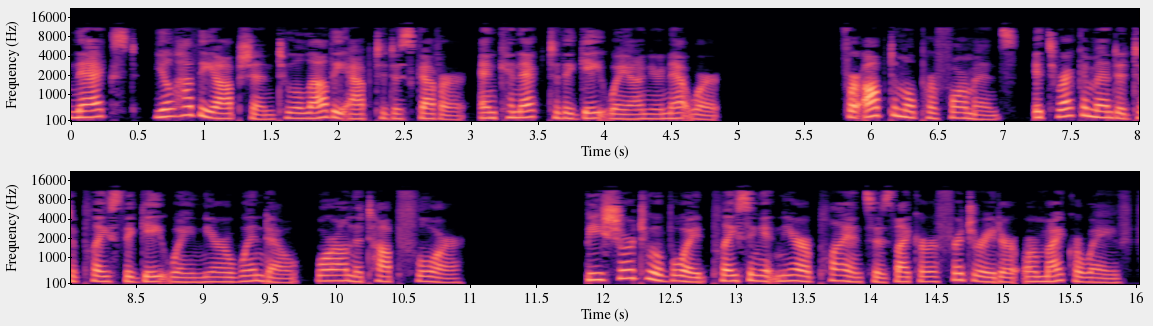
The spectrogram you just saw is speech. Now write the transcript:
Next, you'll have the option to allow the app to discover and connect to the gateway on your network. For optimal performance, it's recommended to place the gateway near a window or on the top floor. Be sure to avoid placing it near appliances like a refrigerator or microwave,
